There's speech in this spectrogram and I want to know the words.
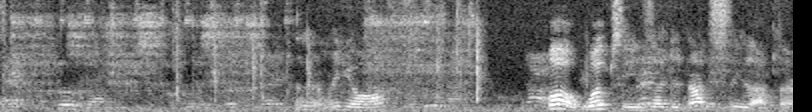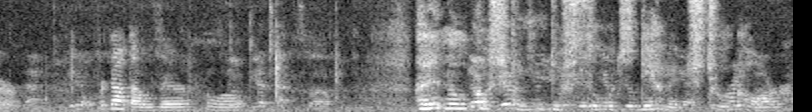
And that criminal, Turn the radio off. Whoa, I did not see that there. Forgot that was there. Well. I didn't know push can do so much damage to a car.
